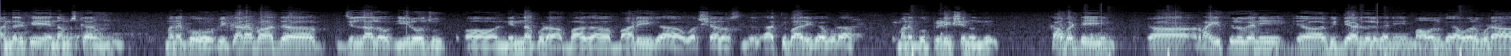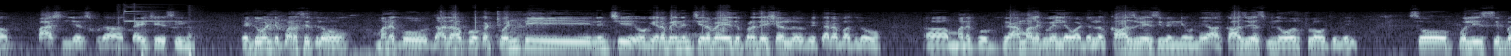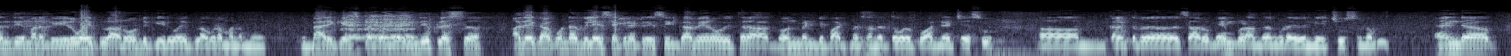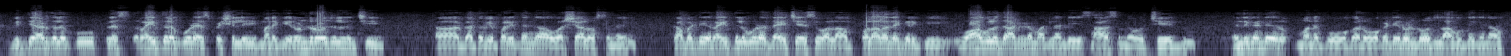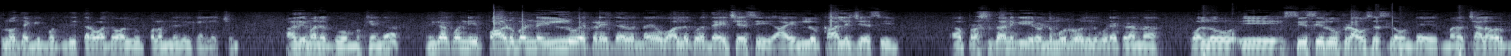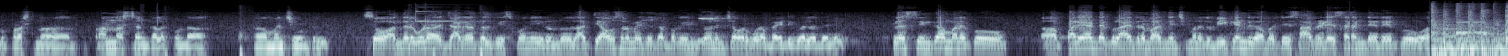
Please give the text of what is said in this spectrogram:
అందరికీ నమస్కారం. మనకు వికారాబాద్ జిల్లాలో ఈరోజు నిన్న కూడా బాగా భారీగా వర్షాలు వస్తుంది. అతి భారీగా కూడా మనకు ప్రిడిక్షన్ ఉంది. కాబట్టి రైతులు కానీ విద్యార్థులు కానీ మామూలుగా ఎవరు కూడా ప్యాసింజర్స్ కూడా దయచేసి ఎటువంటి పరిస్థితిలో మనకు దాదాపు ఒక ట్వంటీ నుంచి ఒక ఇరవై నుంచి ఇరవై ఐదు ప్రదేశాల్లో వికారాబాద్లో మనకు గ్రామాలకు వెళ్ళే వాటిల్లో కాజ్వేస్ ఇవన్నీ ఉండే ఆ కాజ్వేస్ మీద ఓవర్ఫ్లో అవుతుంది. సో పోలీస్ సిబ్బంది మనకు ఇరువైపులా రోడ్డుకి ఇరువైపులా కూడా మనము ఈ బ్యారికేడ్స్ పెట్టడం జరిగింది. ప్లస్ అదే కాకుండా విలేజ్ సెక్రటరీస్ ఇంకా వేరే ఇతర గవర్నమెంట్ డిపార్ట్మెంట్స్ అందరితో కూడా కోఆర్డినేట్ చేస్తూ కలెక్టర్ సారు మేము కూడా అందరం కూడా ఇవన్నీ చూస్తున్నాము. అండ్ విద్యార్థులకు ప్లస్ రైతులకు కూడా ఎస్పెషల్లీ మనకి రెండు రోజుల నుంచి గత విపరీతంగా వర్షాలు వస్తున్నాయి. కాబట్టి రైతులు కూడా దయచేసి వాళ్ళ పొలాల దగ్గరికి వాగులు దాటడం అట్లాంటి సాహసం ఎవరు చేయొద్దు. ఎందుకంటే మనకు ఒక ఒకటి రెండు రోజులు ఆగితే కన్నా ఫ్లో తగ్గిపోతుంది. తర్వాత వాళ్ళు పొలం దగ్గరికి వెళ్ళొచ్చు. అది మనకు ముఖ్యంగా. ఇంకా కొన్ని పాడుబడిన ఇల్లు ఎక్కడైతే ఉన్నాయో వాళ్ళు కూడా దయచేసి ఆ ఇల్లు ఖాళీ చేసి ప్రస్తుతానికి ఈ రెండు మూడు రోజులు కూడా ఎక్కడన్నా వాళ్ళు ఈ సీసీ రూఫ్డ్ హౌసెస్లో ఉంటే మనకు చాలా వరకు ప్రశ్న ప్రాణ నష్టం కలగకుండా మంచిగా ఉంటుంది. సో అందరు కూడా జాగ్రత్తలు తీసుకొని రెండు రోజులు అతి అవసరమైతే తప్పక ఇంట్లో నుంచి ఎవరు కూడా బయటికి వెళ్ళొద్దని. ప్లస్ ఇంకా మనకు పర్యాటకులు హైదరాబాద్ నుంచి మనకు వీకెండ్ కాబట్టి సాటర్డే సండే రేపు వస్తారు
